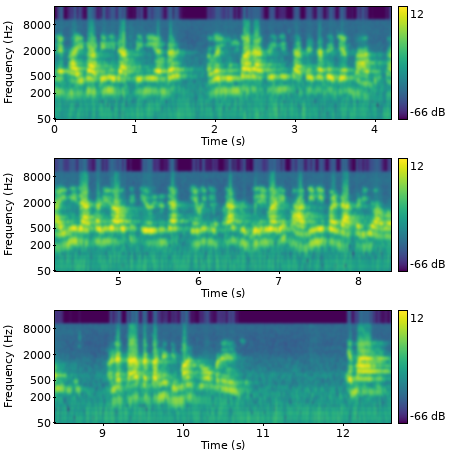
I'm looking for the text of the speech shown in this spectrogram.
અને ભાઈ ભાભીની રાખડીની અંદર હવે લુંબા રાખડીની સાથે સાથે જેમ ભાઈની રાખડીઓ આવતી તેવી રીતે એવી રીતના ઘૂઘરી વાળી ભાભીની પણ રાખડીઓ આવવા માંડી. છે અને કયા પ્રકારની ડિમાન્ડ જોવા મળી રહી છે? એમાં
